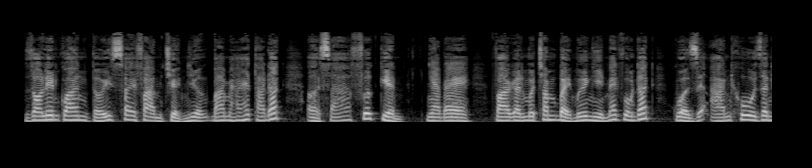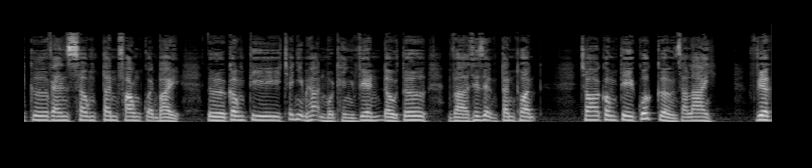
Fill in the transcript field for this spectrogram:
do liên quan tới sai phạm chuyển nhượng 32 hecta đất ở xã Phước Kiển, Nhà Bè và gần 170.000 m2 đất của dự án khu dân cư ven sông Tân Phong, quận 7 từ công ty trách nhiệm hạn một thành viên đầu tư và xây dựng Tân Thuận cho công ty Quốc Cường Gia Lai. Việc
